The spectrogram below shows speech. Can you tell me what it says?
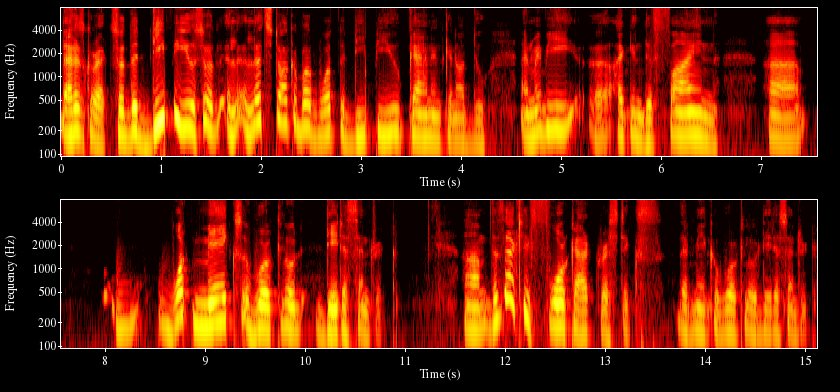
That is correct. So the DPU. So let's talk about what the DPU can and cannot do, and maybe uh, I can define uh, what makes a workload data centric. Um, there's actually four characteristics that make a workload data centric.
